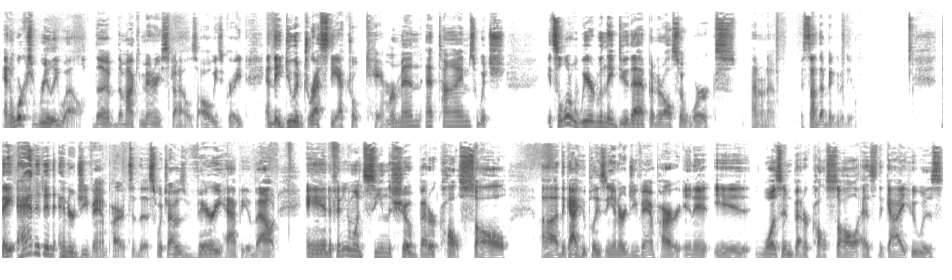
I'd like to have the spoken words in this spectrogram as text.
and it works really well. The the mockumentary style is always great. And they do address the actual cameramen at times which it's a little weird when they do that but it also works. I don't know. It's not that big of a deal. They added an energy vampire to this, which I was very happy about. And if anyone's seen the show Better Call Saul, uh, the guy who plays the energy vampire in it is, was in Better Call Saul as the guy who was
